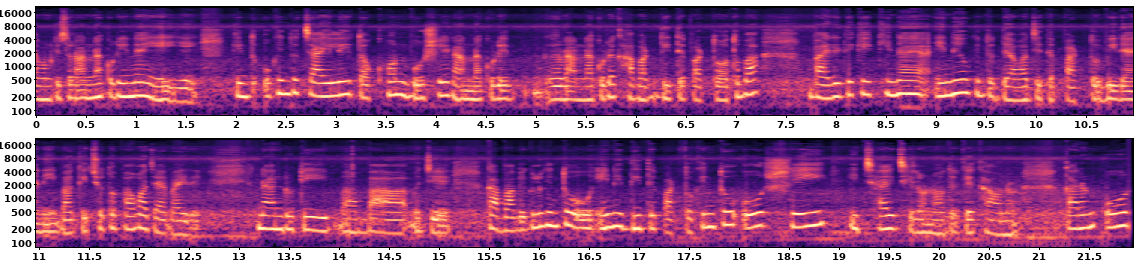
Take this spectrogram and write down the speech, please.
তেমন কিছু রান্না করি নাই, এই এই। কিন্তু ও কিন্তু চাইলেই তখন বসে রান্না করে রান্না করে খাবার দিতে পারতো, অথবা বাইরে থেকে কিনা এনেও কিন্তু দেওয়া যেতে পারতো বিরিয়ানি বা কিছু তো পাওয়া যায় বাইরে। নান রুটি বা- যে কাবাব এগুলো কিন্তু ও এনে দিতে পারতো, কিন্তু ওর সেই ইচ্ছাই ছিল না ওদেরকে খাওয়ানোর। কারণ ওর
